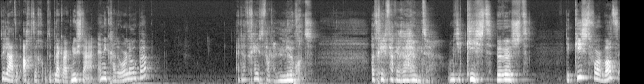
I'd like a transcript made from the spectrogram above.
Die laat ik achter op de plek waar ik nu sta en ik ga doorlopen. En dat geeft vaak lucht. Dat geeft vaak ruimte. Omdat je kiest, bewust. Je kiest voor wat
